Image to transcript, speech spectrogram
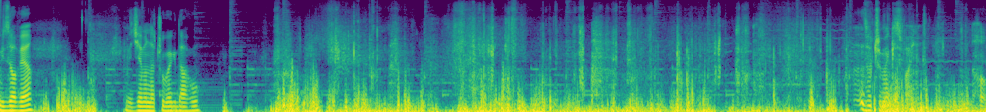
Widzowie, wyjdziemy na czubek dachu. Zobaczymy jak jest fajnie. O.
